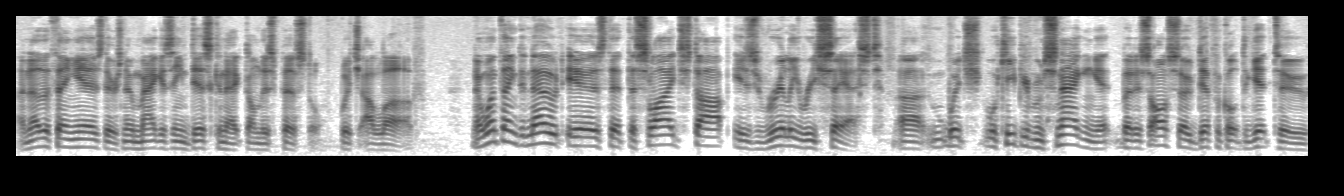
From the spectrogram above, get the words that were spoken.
Another thing is there's no magazine disconnect on this pistol, which I love. Now one thing to note is that the slide stop is really recessed, uh, which will keep you from snagging it, but it's also difficult to get to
